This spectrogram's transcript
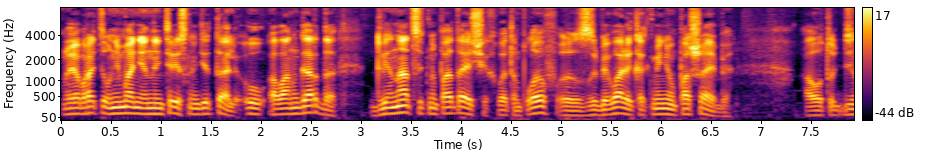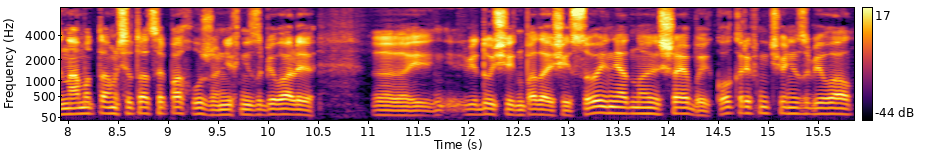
Я обратил внимание на интересную деталь. У «Авангарда» 12 нападающих в этом плей-офф э, забивали как минимум по шайбе. А вот у «Динамо» там ситуация похуже. У них не забивали э, ведущие нападающие Сои ни одной шайбы, и Кокарев ничего не забивал.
